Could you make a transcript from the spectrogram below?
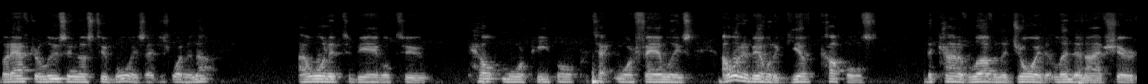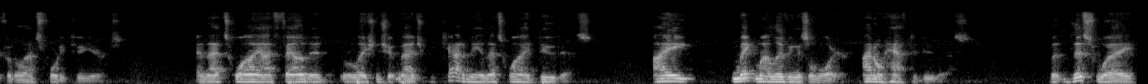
But after losing those two boys, that just wasn't enough. I wanted to be able to help more people, protect more families. I wanted to be able to give couples the kind of love and the joy that Linda and I have shared for the last 42 years. And that's why I founded Relationship Magic Academy, and that's why I do this. I make my living as a lawyer. I don't have to do this. But this way,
